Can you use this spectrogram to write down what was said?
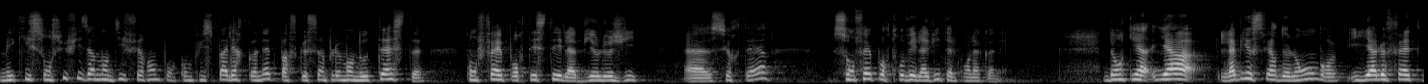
mais qui sont suffisamment différents pour qu'on puisse pas les reconnaître parce que simplement nos tests qu'on fait pour tester la biologie euh, sur Terre sont faits pour trouver la vie telle qu'on la connaît. Donc il y, a la biosphère de l'ombre, il y a le fait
